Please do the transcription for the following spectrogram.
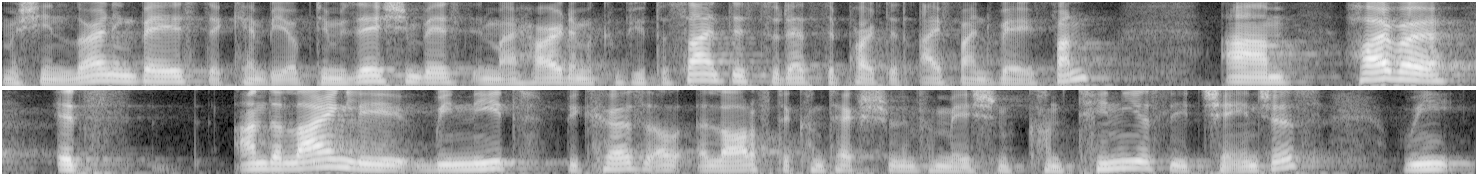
machine learning based, that can be optimization based. In my heart, I'm a computer scientist, so that's the part that I find very fun. Um, however, it's underlyingly, we need, because a, a lot of the contextual information continuously changes, we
